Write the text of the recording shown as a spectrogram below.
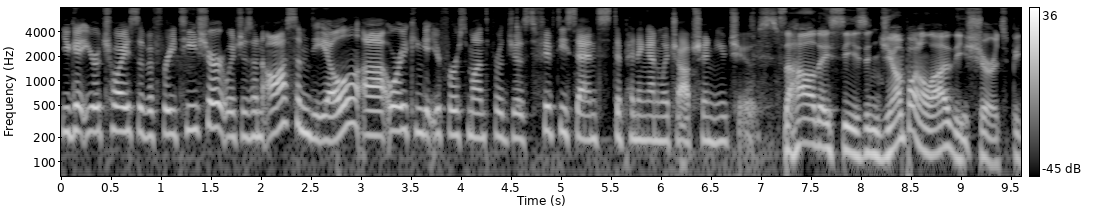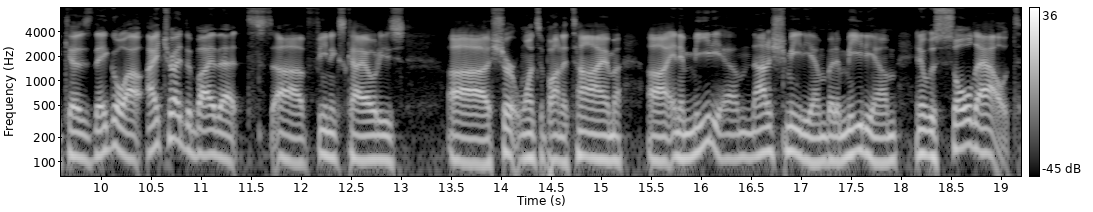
You get your choice of a free T-shirt, which is an awesome deal, uh, or you can get your first month for just fifty cents, depending on which option you choose. It's the holiday season. Jump on a lot of these shirts because they go out. I tried to buy that uh, Phoenix Coyotes uh, shirt once upon a time uh, in a medium, not a schmedium, but a medium, and it was sold out.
